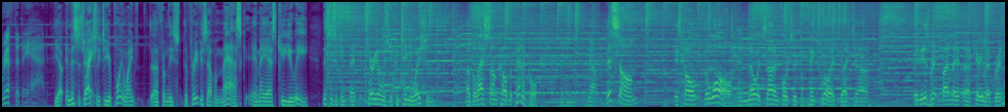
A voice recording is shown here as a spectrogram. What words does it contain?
riff that they had. Yep, and this is Great. actually to your point, Wayne, uh, from the the previous album, Masque, M A S Q U E. This is a con- that Carry On was your continuation of the last song called The Pinnacle. Mm-hmm. Now, this song is called The Wall, and no, it's not unfortunately from Pink Floyd, but uh, it is written by Le- uh, Kerry Livgren.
